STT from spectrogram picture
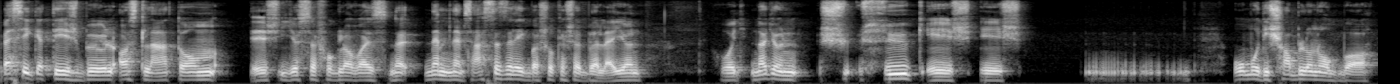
beszélgetésből azt látom, és így összefoglalva ez nem, nem százszerzelékben, sok esetben lejön, hogy nagyon szűk és, és ómódi sablonokba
